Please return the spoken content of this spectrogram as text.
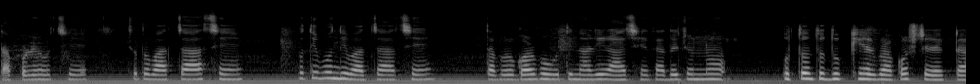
তারপরে হচ্ছে ছোট বাচ্চা আছে, প্রতিবন্ধী বাচ্চা আছে, তারপর গর্ভবতী নারীরা আছে, তাদের জন্য অত্যন্ত দুঃখের বা কষ্টের একটা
